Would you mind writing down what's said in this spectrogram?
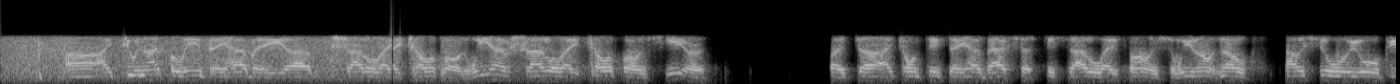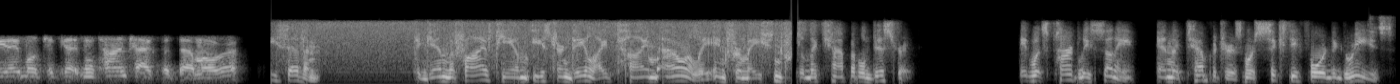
Uh, I do not believe they have a uh, satellite telephone. We have satellite telephones here, but uh, I don't think they have access to satellite phones, so we don't know how soon we will be able to get in contact with them. Over. 7. Again, the 5 p.m. Eastern Daylight Time hourly information for the Capital District. It was partly sunny, and the temperatures were 64 degrees.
